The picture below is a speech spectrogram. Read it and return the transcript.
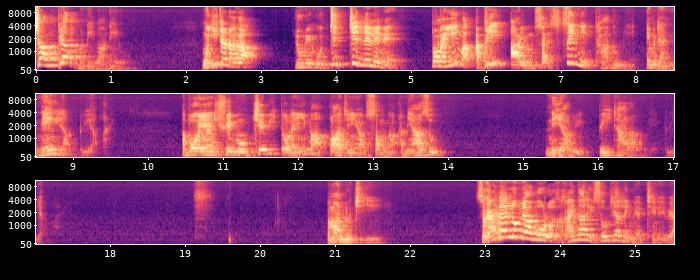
ကြောင်ပြောက်မနေပါနဲ့တော့ဝန်ကြီးဌာနကလူတွေကိုကြစ်ကြစ်လစ်လစ်နဲ့တော်လိုင်းရေးမှာအပြစ်အာယုံဆိုင်စိတ်နဲ့ထားသူတွေအင်မတန်နည်းနေတာကိုတွေ့ရပါတယ်အပေါ်ယံရွှေမုံကျဲပြီးတော်လိုင်းရေးမှာပါခြင်းအောင်ဆောင်တာအများစုနေရာတွေပေးထားတာကိုလည်းတွေ့ရပါတယ်မမနုကြည်စကိုင်းတိုင်းလွတ်မြောက်ဖို့တော့စကိုင်းသားတွေဆုံးဖြတ်လိမ့်မယ်ထင်တယ်ဗျ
